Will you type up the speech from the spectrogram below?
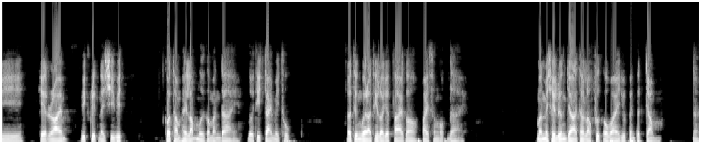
มีเหตุร้ายวิกฤตในชีวิต ก็ทำให้รับมือกับมันได้ โดยที่ใจไม่ทุกข์แล้วถึงเวลาที่เราจะตายก็ไปสงบได้ มันไม่ใช่เรื่องยากถ้าเราฝึกเอาไว้อยู่เป็นประจำนะ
